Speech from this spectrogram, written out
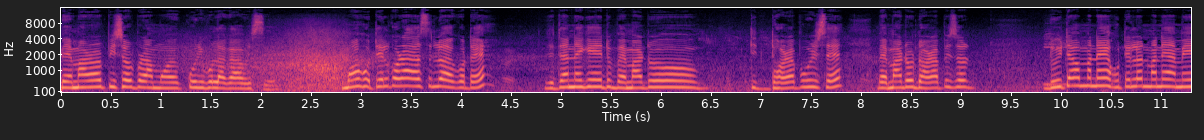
বেমাৰৰ পিছৰ পৰা মই কৰিব লগা হৈছে। মই হোটেল কৰা আছিলোঁ আগতে যেতিয়া নেকি এইটো বেমাৰটো ধৰা পৰিছে বেমাৰটো ধৰাৰ পিছত দুইটাও মানে হোটেলত মানে আমি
